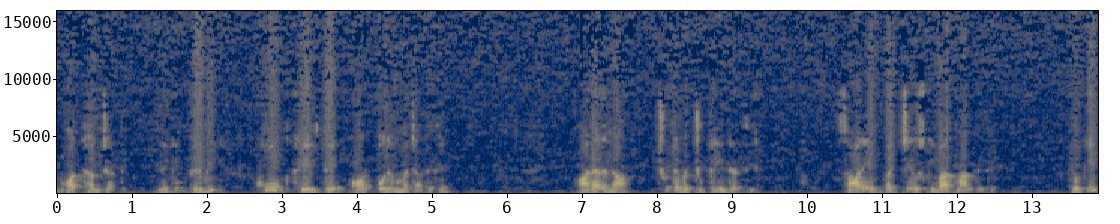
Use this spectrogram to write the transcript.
बहुत थक जाते, लेकिन फिर भी खूब खेलते और उधम मचाते थे। आराधना छोटे बच्चों की लीडर थी। सारे बच्चे उसकी बात मानते थे, क्योंकि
